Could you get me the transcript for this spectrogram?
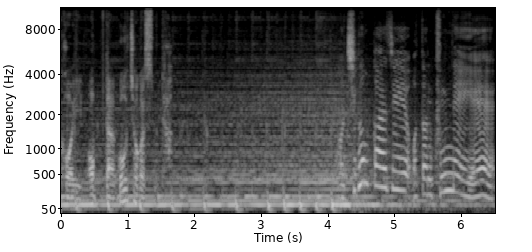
거의 없다고 적었습니다. 어, 지금까지 어떤 국내의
